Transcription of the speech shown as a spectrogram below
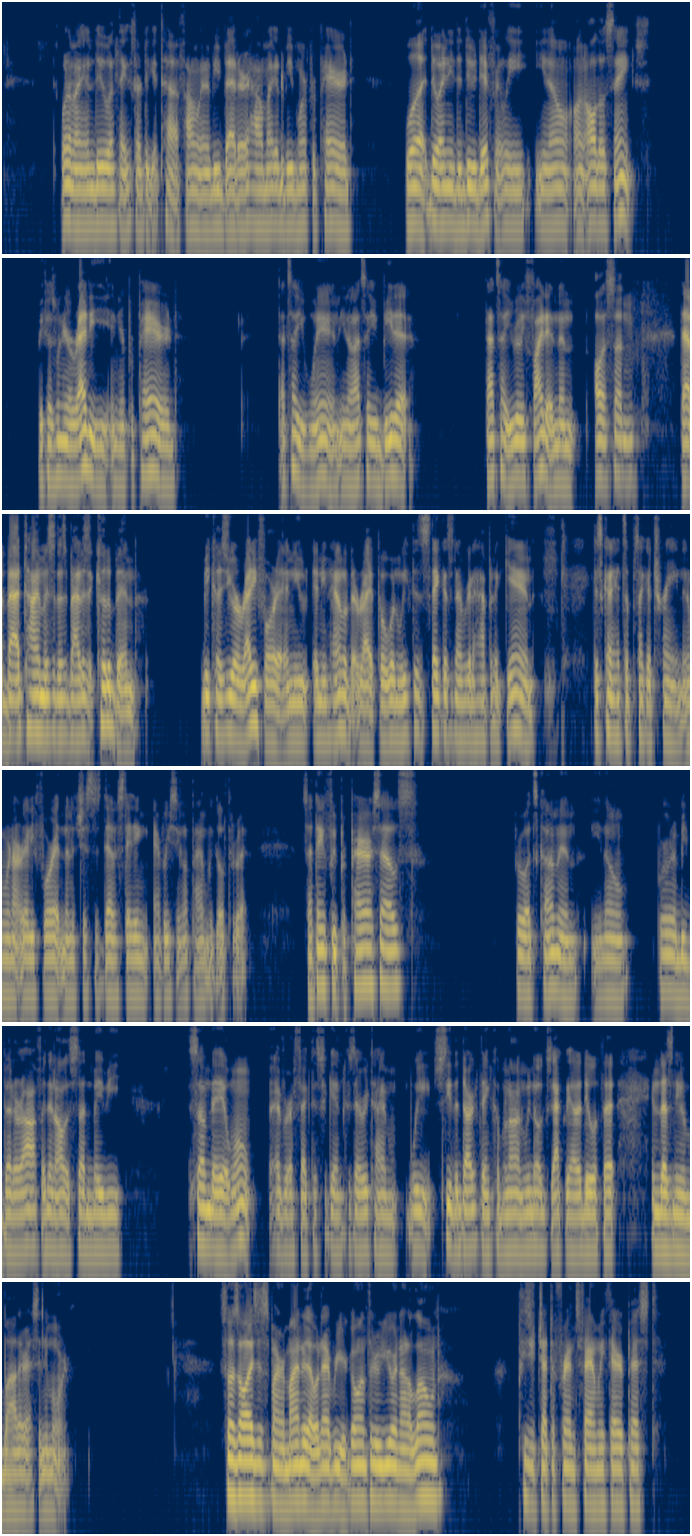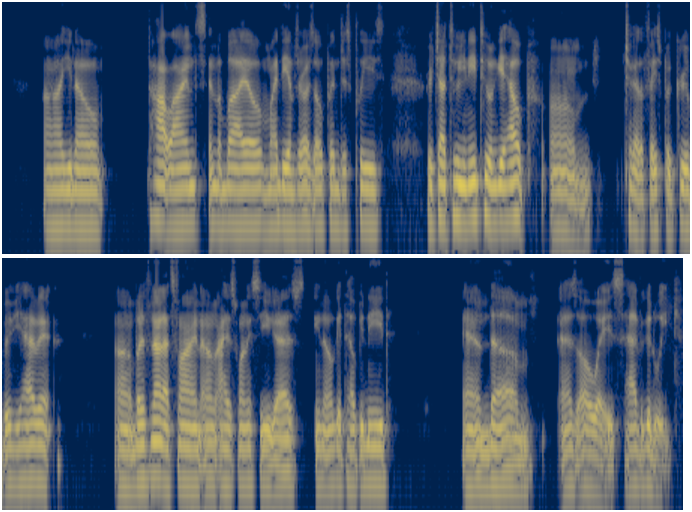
what am I going to do when things start to get tough? How am I going to be better? How am I going to be more prepared? What do I need to do differently, you know, on all those things? Because when you're ready and you're prepared, that's how you win, you know, that's how you beat it. That's how you really fight it. And then all of a sudden, that bad time isn't as bad as it could have been because you were ready for it and you and you handled it right. But when we think it's never going to happen again, it just kind of hits us like a train and we're not ready for it. And then it's just as devastating every single time we go through it. So i think if we prepare ourselves for what's coming you know we're going to be better off. And then all of a sudden maybe someday it won't ever affect us again because every time we see the dark thing coming on we know exactly how to deal with it and it doesn't even bother us anymore so as always this is my reminder that whatever you're going through you are not alone please reach out to friends family therapist uh, you know, hotlines in the bio. My DMs are always open. Just please reach out to who you need to and get help. Um, check out the Facebook group if you haven't. Um, but if not, that's fine. Um, I just want to see you guys, you know, get the help you need. And um, as always, have a good week.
